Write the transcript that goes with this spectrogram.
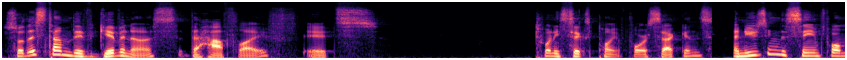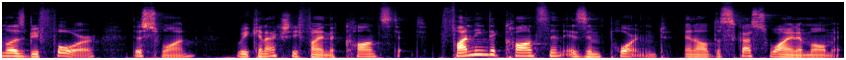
So this time they've given us the half-life. It's 26.4 seconds. And using the same formula as before, this one, we can actually find the constant. Finding the constant is important, and I'll discuss why in a moment.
